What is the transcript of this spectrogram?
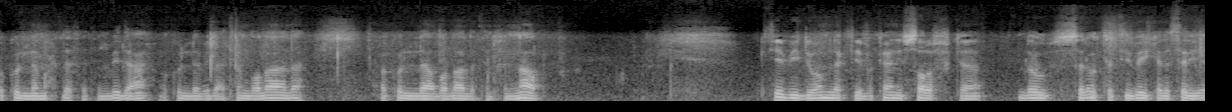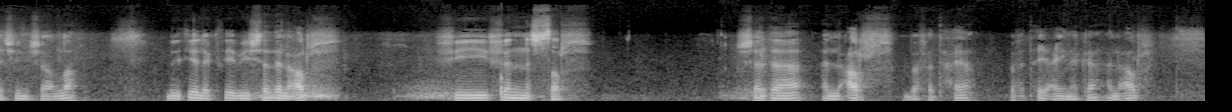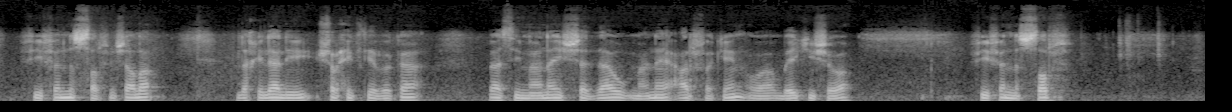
وكل محدثة بدعة وكل بدعة ضلالة وكل ضلالة في النار. كتابي دوام لكتاب كان الصرف ك لو سلو ترتيبي لسري أشي إن شاء الله. بديتي لكتابي شذا العرف في فن الصرف. شذا العرف بفتح بفتح عينك العرف في فن الصرف إن شاء الله. لخلال شرح كتابك باسي معناي الشذا ومعناي عرفكين وبيكي شوا في فن الصرف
